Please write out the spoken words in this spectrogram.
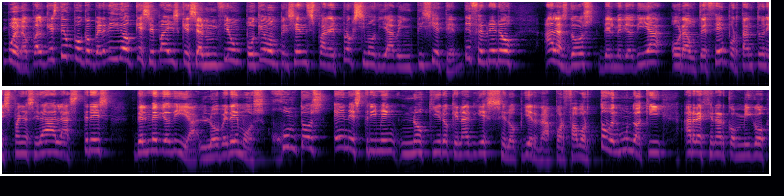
Bueno, para el que esté un poco perdido, que sepáis que se anunció un Pokémon Presents para el próximo día 27 de febrero a las 2 del mediodía, hora UTC, por tanto en España será a las 3 del mediodía. Lo veremos juntos en streaming, no quiero que nadie se lo pierda. Por favor, todo el mundo aquí a reaccionar conmigo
